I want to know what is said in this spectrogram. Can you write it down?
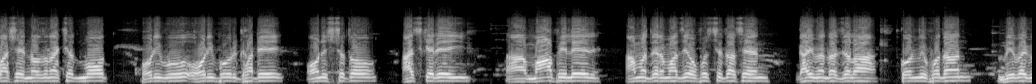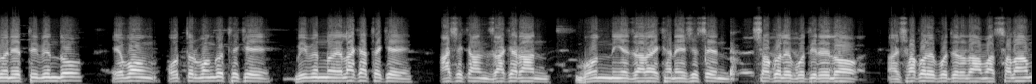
বাসে নজনা খেদমত হরিপুর হরিপুর ঘাটে অনুষ্ঠিত। আজকের এই মাহফিলের আমাদের মাঝে উপস্থিত আছেন গাইবান্ধা জেলা কর্মী প্রধান বিভাগীয় নেতৃবৃন্দ এবং উত্তরবঙ্গ থেকে বিভিন্ন এলাকা থেকে আশেখান জাকেরান বোন নিয়ে যারা এখানে এসেছেন, সকলের প্রতি রইল সকলের প্রতি রইল আমার সালাম।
